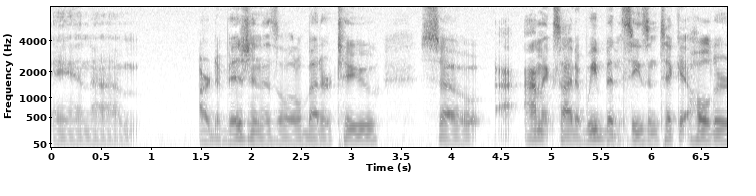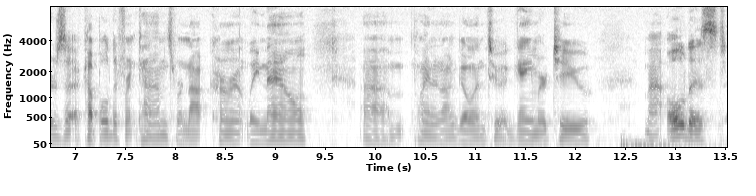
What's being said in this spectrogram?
and um, our division is a little better too. So I, I'm excited. We've been season ticket holders a couple different times. We're not currently now. Um, planning on going to a game or two. My oldest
